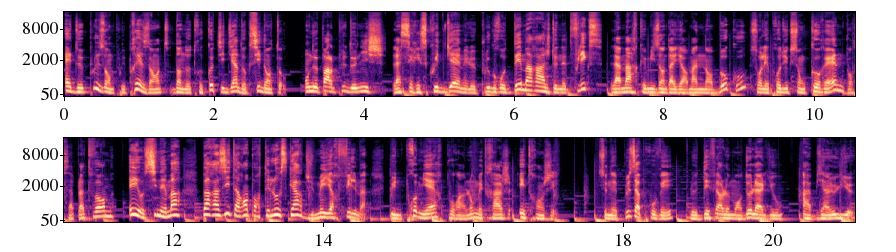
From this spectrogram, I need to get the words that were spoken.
est de plus en plus présente dans notre quotidien d'occidentaux. On ne parle plus de niche, la série Squid Game est le plus gros démarrage de Netflix, la marque misant d'ailleurs maintenant beaucoup sur les productions coréennes pour sa plateforme, et au cinéma, Parasite a remporté l'Oscar du meilleur film, une première pour un long métrage étranger. Ce n'est plus à prouver, le déferlement de l'Aliu a bien eu lieu.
